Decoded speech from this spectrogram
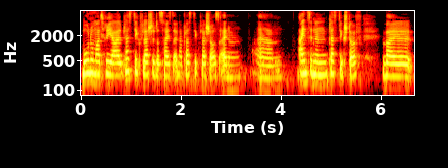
Monomaterial-Plastikflasche, das heißt einer Plastikflasche aus einem ähm, einzelnen Plastikstoff, weil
